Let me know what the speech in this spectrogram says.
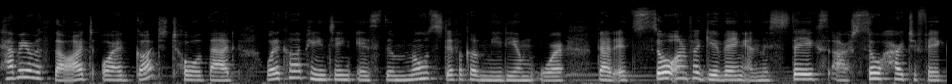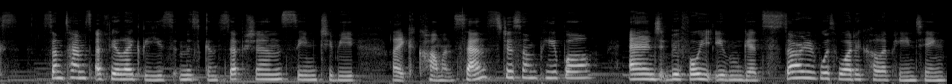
Have you ever thought or I've got told that watercolor painting is the most difficult medium or that it's so unforgiving and mistakes are so hard to fix? Sometimes I feel like these misconceptions seem to be like common sense to some people. And before you even get started with watercolor painting,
